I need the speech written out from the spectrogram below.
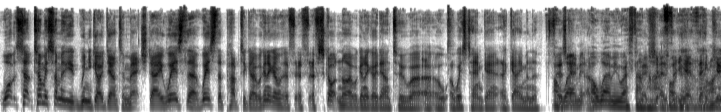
what? Tell, tell me some of you when you go down to match day. Where's the Where's the pub to go? We're going to go. If, if, if Scott and I were going to go down to uh, a, a West Ham ga- a game in the 1st I'll wear, game. me, uh, I'll wear me West Ham hat if I go, yeah, thank all you.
